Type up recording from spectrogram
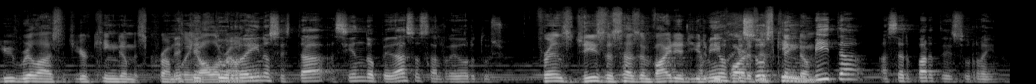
you realize that your kingdom is crumbling all tu around you. reino se está haciendo pedazos alrededor tuyo. Friends, Jesus has invited you to be part of his Jesús te kingdom. invita a ser parte de su reino.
